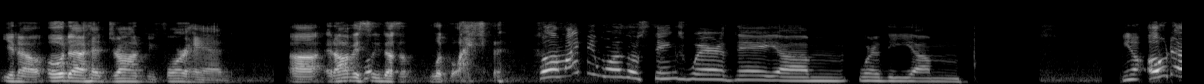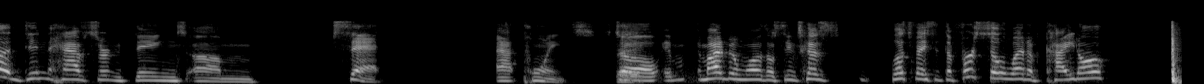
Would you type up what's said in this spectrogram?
you know Oda had drawn beforehand. Uh, it obviously doesn't look like. it. Well, it might be one of those things where they um where the um you know Oda didn't have certain things um set at points. So it, it might have been one of those things because let's face it, the first silhouette of Kaido that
